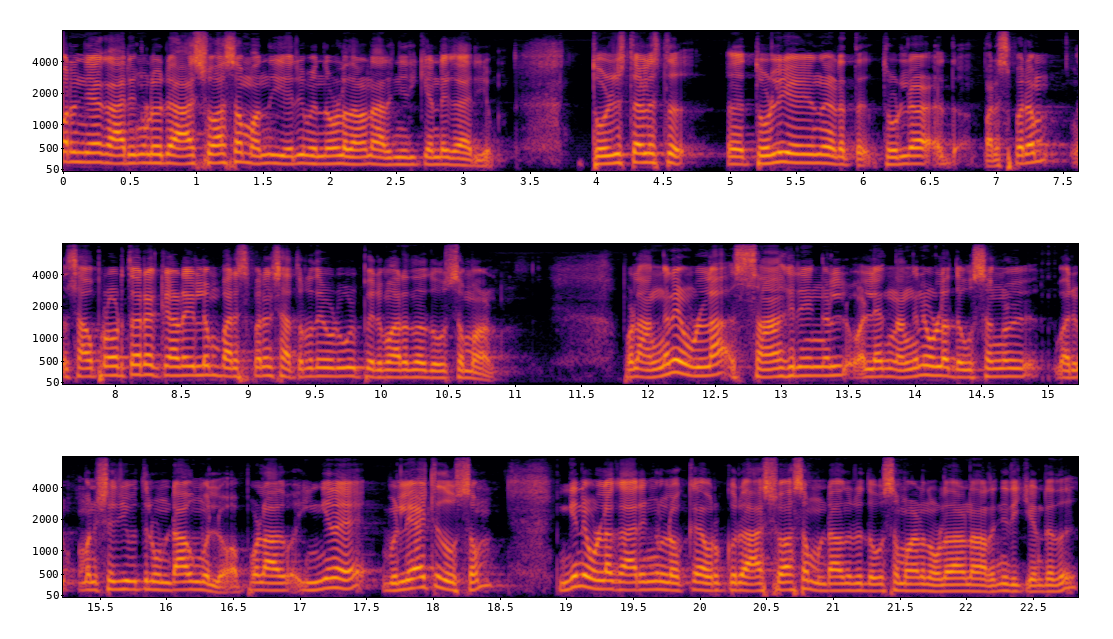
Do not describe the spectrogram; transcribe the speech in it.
പറഞ്ഞ കാര്യങ്ങളൊരു ആശ്വാസം വന്നു ചേരും എന്നുള്ളതാണ് അറിഞ്ഞിരിക്കേണ്ട കാര്യം. തൊഴിൽ സ്ഥലത്ത് തൊഴിൽ ചെയ്യുന്നിടത്ത് തൊഴിലാ പരസ്പരം സഹപ്രവർത്തകരൊക്കെ ആണെങ്കിലും പരസ്പരം ശത്രുതയോടുകൂടി പെരുമാറുന്ന ദിവസമാണ്. അപ്പോൾ അങ്ങനെയുള്ള സാഹചര്യങ്ങൾ അല്ലെങ്കിൽ അങ്ങനെയുള്ള ദിവസങ്ങൾ വരും മനുഷ്യജീവിതത്തിൽ ഉണ്ടാകുമല്ലോ അപ്പോൾ ഇങ്ങനെ വെള്ളിയാഴ്ച ദിവസം ഇങ്ങനെയുള്ള കാര്യങ്ങളിലൊക്കെ അവർക്കൊരു ആശ്വാസം ഉണ്ടാകുന്നൊരു ദിവസമാണെന്നുള്ളതാണ് അറിഞ്ഞിരിക്കേണ്ടത്.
